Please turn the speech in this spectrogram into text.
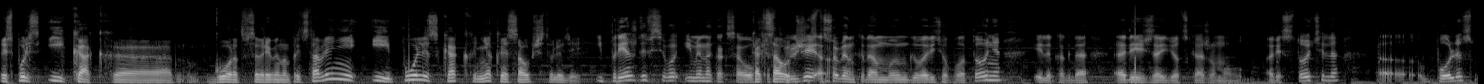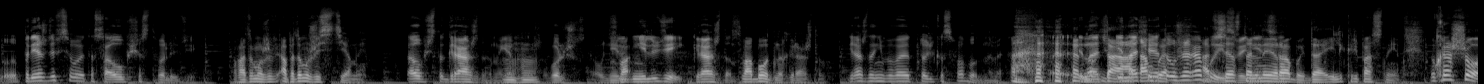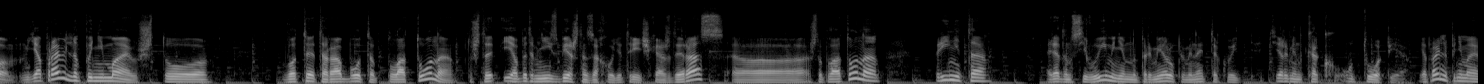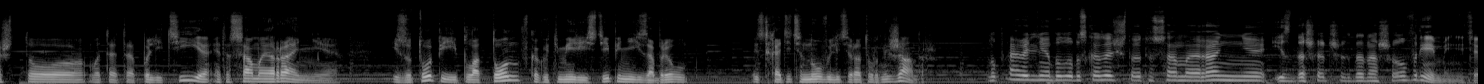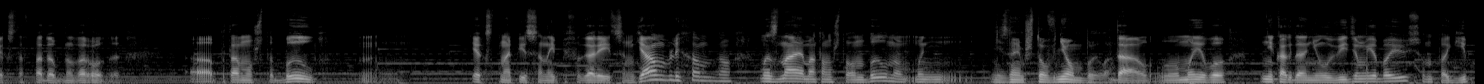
То есть полис и как э, город в современном представлении, и полис как некое сообщество людей. И прежде всего именно как сообщество, Как сообщество. людей, особенно когда мы будем говорить о Платоне, или когда речь зайдет, скажем, о Аристотеле, э, полис, э, прежде всего, это сообщество людей. А потом уже, а потом уже стены. Сообщество граждан, я Мгм. даже больше сказал, не, Сва- не людей, граждан. Свободных граждан. Граждане бывают только свободными. Ну Э, Иначе, да, а иначе там это бы- уже рабы, а все остальные рабы, да, или крепостные. Ну хорошо, я правильно понимаю, что вот эта работа Платона, потому что и об этом неизбежно заходит речь каждый раз, э, что Платона принято рядом с его именем, например, упоминать такой термин, как утопия. Я правильно понимаю, что вот эта полития — это самое раннее из утопии, и Платон в какой-то мере и степени изобрел, если хотите, новый литературный жанр? Ну, правильнее было бы сказать, что это самое раннее из дошедших до нашего времени текстов подобного рода. А, Потому что был текст, написанный пифагорейцем Ямвлихом, но мы знаем о том, что он был, но мы, Не знаем, что в нем было. да, мы его никогда не увидим, я боюсь, он погиб.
